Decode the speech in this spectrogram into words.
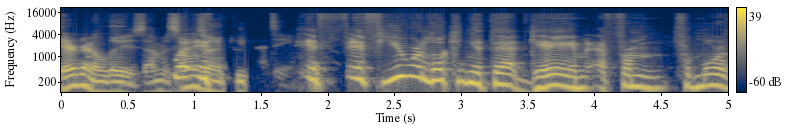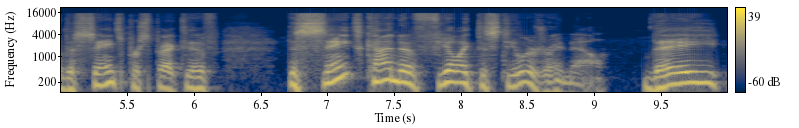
they're gonna lose. I'm someone's if, gonna keep that team. If if you were looking at that game uh, from from more of the Saints perspective, the Saints kind of feel like the Steelers right now. They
